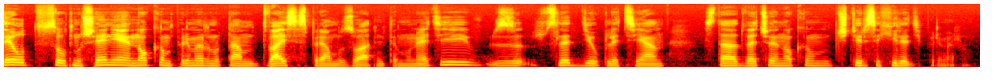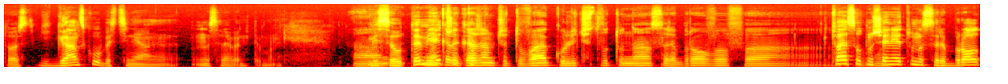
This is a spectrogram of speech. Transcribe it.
те от съотношение едно към примерно там 20 спрямо златните монети, за, след Диоклециан стават вече едно към 40 хиляди примерно. Тоест гигантско обесценяване на, на сребърните монети. А, Мисълта ми е, нека че да кажем, че това е количеството на сребро в... А... Това е съотношението на сребро,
